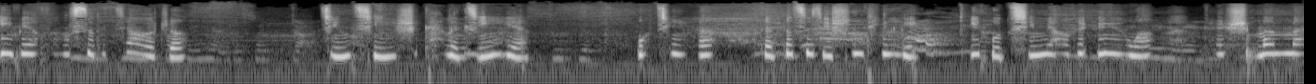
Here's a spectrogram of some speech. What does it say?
一边放肆的叫着。仅仅是看了几眼，我竟然感到自己身体里一股奇妙的欲望开始慢慢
